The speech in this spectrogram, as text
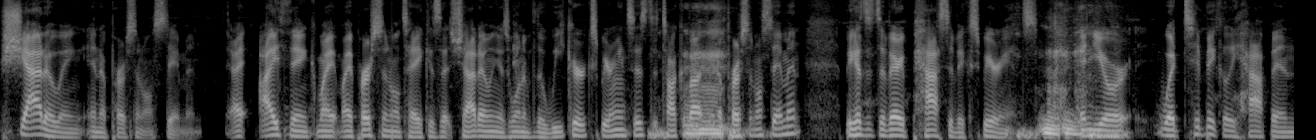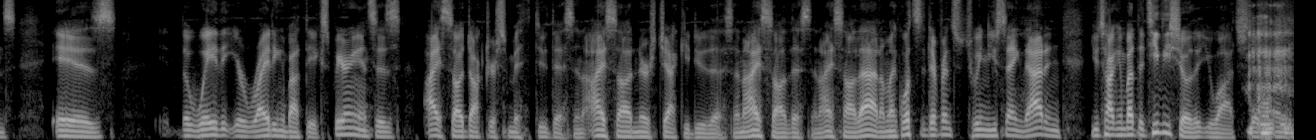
shadowing in a personal statement. I, I think my, my personal take is that shadowing is one of the weaker experiences to talk about in a personal statement because it's a very passive experience Mhm. and your what typically happens is the way that you're writing about the experience is I saw Dr. Smith do this and I saw Nurse Jackie do this and I saw this and I saw that. I'm like, what's the difference between you saying that and you talking about the TV show that you watched? And,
